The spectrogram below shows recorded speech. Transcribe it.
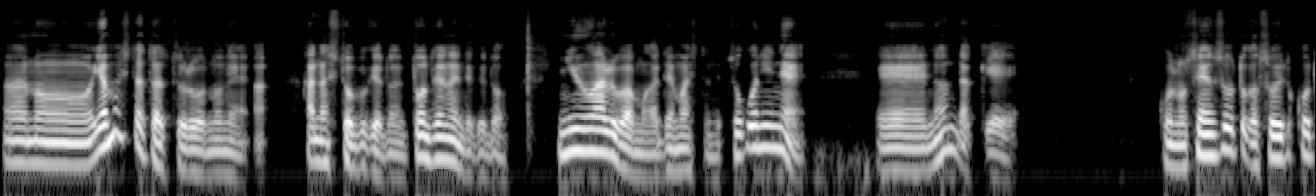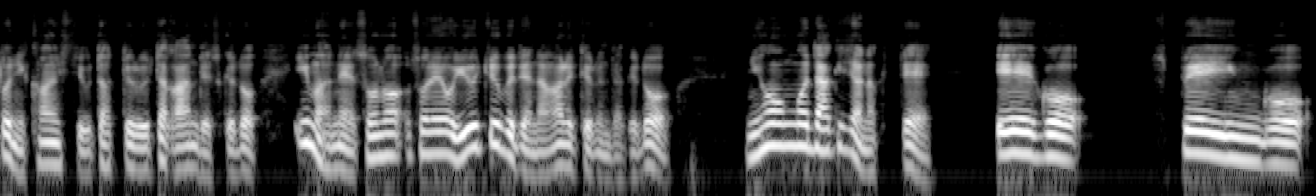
あのー、山下達郎のね、話飛ぶけどね、飛んでないんだけど、ニューアルバムが出ましたね。そこにね、えー、なんだっけ、この戦争とかそういうことに関して歌ってる歌があるんですけど、今ね、その、それを YouTube で流れてるんだけど、日本語だけじゃなくて、英語、スペイン語、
